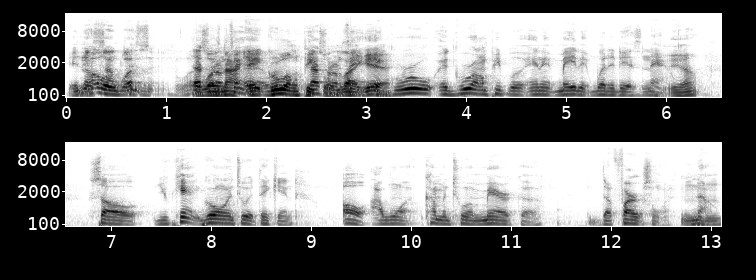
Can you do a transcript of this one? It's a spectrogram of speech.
It No, it wasn't. It wasn't. That's It what was I'm not. saying. It grew on people. That's people, what I'm like, saying. yeah. It grew. It grew on people, and it made it what it is now. Yeah. So you can't go into it thinking, "Oh, I want Coming to America, the first one." Mm-hmm. No,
